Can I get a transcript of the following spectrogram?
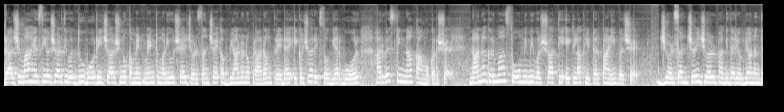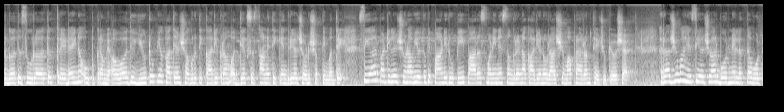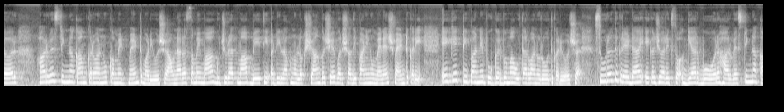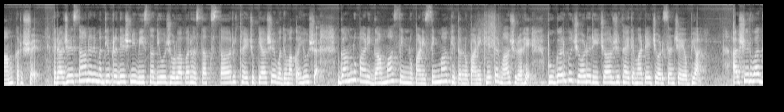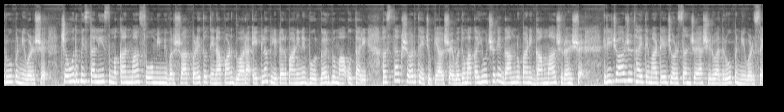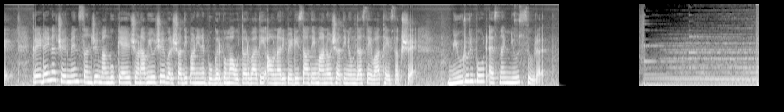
રાજ્યમાં એસી હજારથી વધુ બોર રિચાર્જનું કમિટમેન્ટ મળ્યું છે. જળસંચય અભિયાનનો પ્રારંભ ક્રેડાએ એક હજાર એકસો અગિયાર બોર હાર્વેસ્ટિંગના કામો કરશે. નાના ઘરમાં સો મીમી વરસાદથી એક લાખ લીટર પાણી બચે. જળસંચય જળ ભાગીદારી અભિયાન અંતર્ગત સુરત ક્રેડાઈના ઉપક્રમે અવધ યુટોપિયા ખાતે જાગૃતિ કાર્યક્રમ અધ્યક્ષ સ્થાનેથી કેન્દ્રીય જળશક્તિ મંત્રી સી આર પાટીલે જણાવ્યું હતું કે પાણીરૂપી પારસમણીને સંગ્રહના કાર્યનો રાજ્યમાં પ્રારંભ થઈ ચૂક્યો છે. રાજ્યમાં એસી હજાર બોરને લગતા વોટર હાર્વેસ્ટિંગના કામ કરવાનું કમિટમેન્ટ મળ્યું છે. આવનારા સમયમાં ગુજરાતમાં બેથી અઢી લાખનો લક્ષ્યાંક છે. વરસાદી પાણીનું મેનેજમેન્ટ કરી એક એક ટીપાને ભૂગર્ભમાં ઉતારવાનો રોધ કર્યો છે. સુરત ક્રેડાઈ એક હજાર એકસો અગિયાર બોર હાર્વેસ્ટિંગના કામ કરશે. રાજસ્થાન અને મધ્યપ્રદેશની વીસ નદીઓ જોડવા પર હસ્તાક્ષર થઈ ચૂક્યા છે. વધુમાં કહ્યું છે, ગામનું પાણી ગામમાં, સીમનું પાણી સીમમાં, ખેતરનું પાણી ખેતરમાં જ રહે. ભૂગર્ભ જળ રિચાર્જ થાય તે માટે જળ સંચય અભિયાન. આશીર્વાદ રૂપ નીવડશે. ચૌદ પિસ્તાલીસ મકાનમાં સો મીમી વરસાદ પડે તો તેના પણ દ્વારા એક લાખ લીટર પાણીને ભૂગર્ભમાં ઉતારી હસ્તાક્ષર થઈ ચૂક્યા છે. વધુમાં કહ્યું છે કે ગામનું પાણી ગામમાં જ રહેશે. રિચાર્જ થાય તે માટે જળસંચય આશીર્વાદ રૂપ નીવડશે. ક્રેડાઈના ચેરમેન સંજય માંગુકિયાએ જણાવ્યું છે, વરસાદી પાણીને ભૂગર્ભમાં ઉતરવાથી આવનારી પેઢી સાથે માનવજાતિની ઉમદા સેવા થઈ શકશે. Bureau report S nine news Surat.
